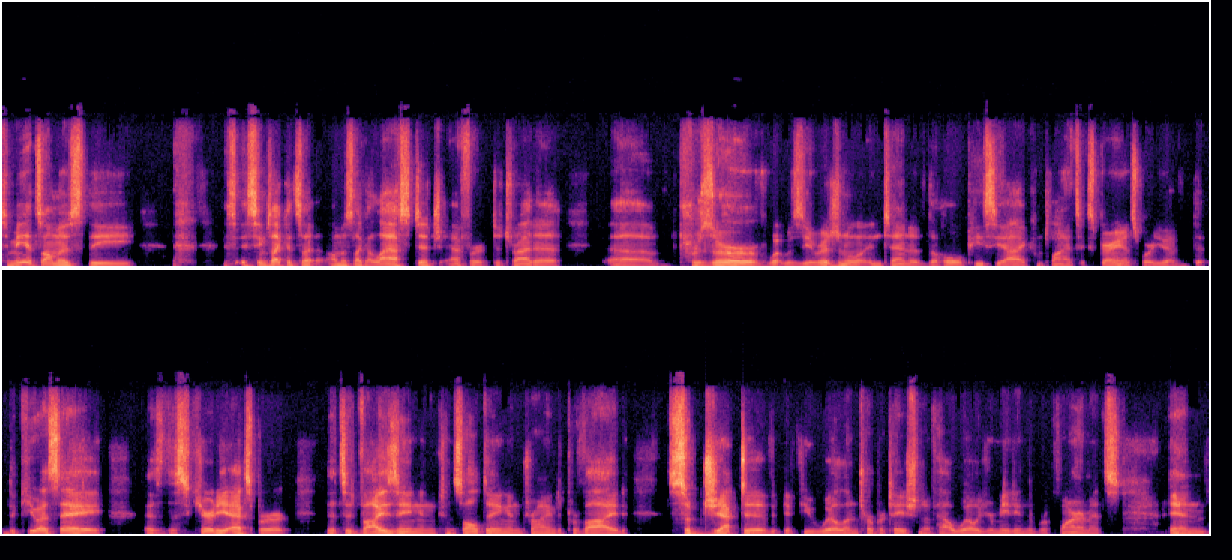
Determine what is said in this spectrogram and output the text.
to me it's almost the it seems like it's a, almost like a last ditch effort to try to uh, preserve what was the original intent of the whole PCI compliance experience, where you have the, the QSA as the security expert that's advising and consulting and trying to provide subjective, if you will, interpretation of how well you're meeting the requirements. And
